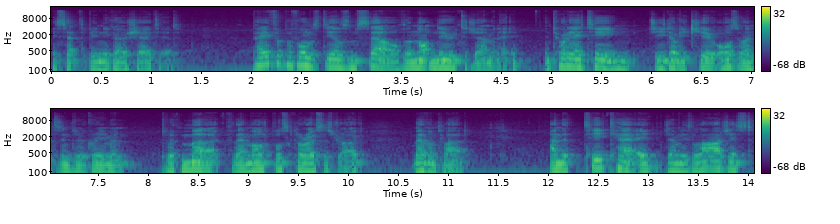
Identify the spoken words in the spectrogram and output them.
is set to be negotiated. Pay for performance deals themselves are not new to Germany. In 2018, GWQ also entered into agreement with Merck for their multiple sclerosis drug, Mavenclad, and the TK, Germany's largest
